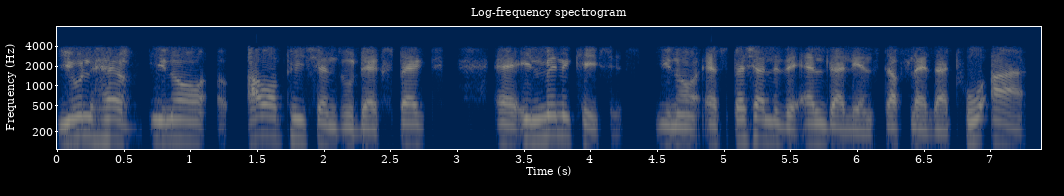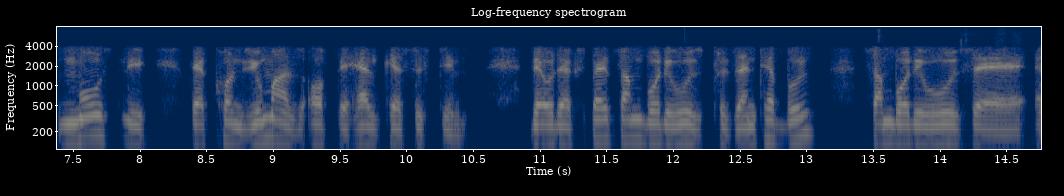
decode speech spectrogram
you'll have, you know, our patients would expect, uh, in many cases, you know, especially the elderly and stuff like that, who are mostly the consumers of the healthcare system. They would expect somebody who is presentable, somebody who is uh, uh,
